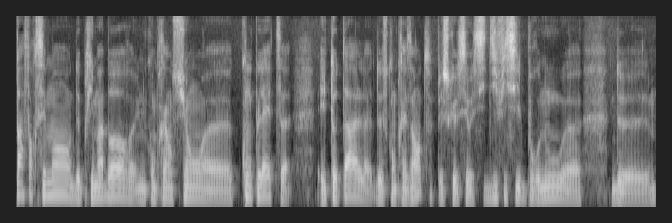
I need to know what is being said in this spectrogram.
pas forcément de prime abord une compréhension complète et totale de ce qu'on présente, puisque c'est aussi difficile pour nous de,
